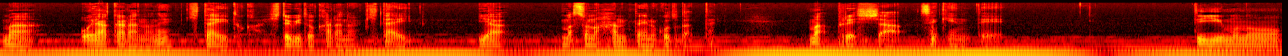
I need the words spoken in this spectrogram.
まあ親からのね期待とか人々からの期待や、まあ、その反対のことだったりまあプレッシャー世間体っていうもの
